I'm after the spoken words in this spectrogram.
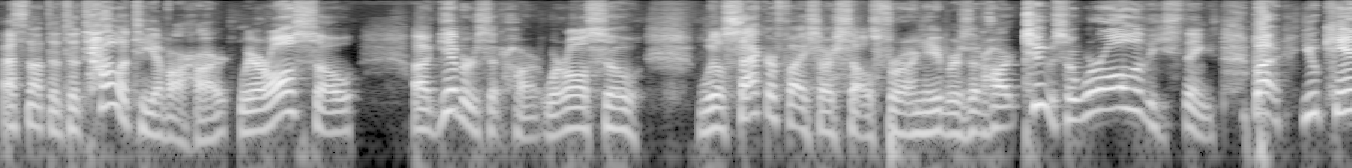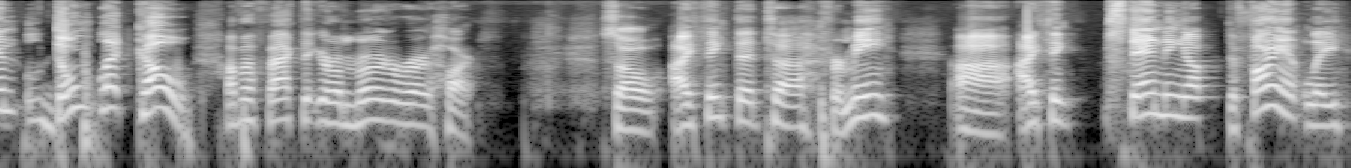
that's not the totality of our heart. We are also uh, givers at heart. We're also we'll sacrifice ourselves for our neighbors at heart too. So we're all of these things. But you can't don't let go of the fact that you're a murderer at heart. So I think that uh, for me, uh, I think standing up defiantly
